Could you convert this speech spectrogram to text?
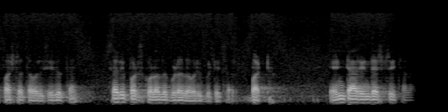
ಸ್ಪಷ್ಟತೆ ಅವ್ರಿಗೆ ಸಿಗುತ್ತೆ. ಸರಿಪಡಿಸ್ಕೊಳ್ಳೋದು ಬಿಡೋದು ಅವ್ರಿಗೆ ಬಿಟ್ಟಿ ಸರ್. ಬಟ್, ಎಂಟೈರ್ ಇಂಡಸ್ಟ್ರಿ ಚೆನ್ನಾಗಿ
